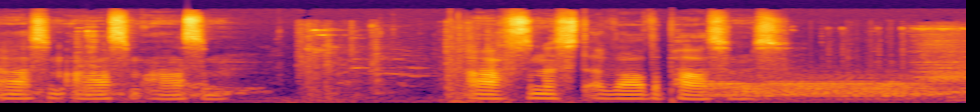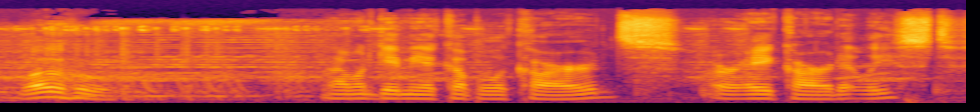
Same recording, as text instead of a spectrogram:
Awesome, awesome, awesome. Awesomest of all the possums. Whoa. That one gave me a couple of cards. Or a card at least.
